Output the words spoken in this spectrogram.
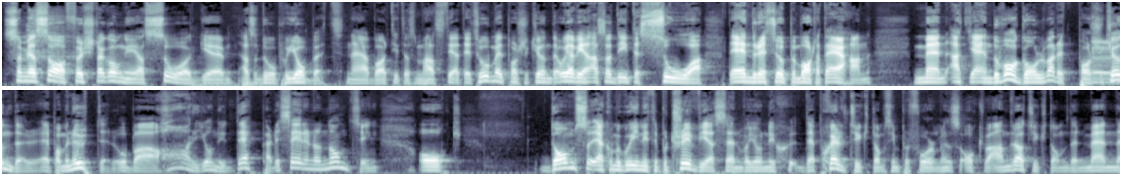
som jag sa första gången jag såg, eh, alltså då på jobbet, när jag bara tittade som hastighet. Det tog mig ett par sekunder, och jag vet, alltså det är inte så, det är ändå rätt så uppenbart att det är han. Men att jag ändå var golvad ett par mm. sekunder, ett par minuter och bara, jaha, det är Johnny Depp här, det säger nog någonting. Och de så, jag kommer gå in lite på trivia sen vad Johnny Depp själv tyckte om sin performance och vad andra har tyckt om den, men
